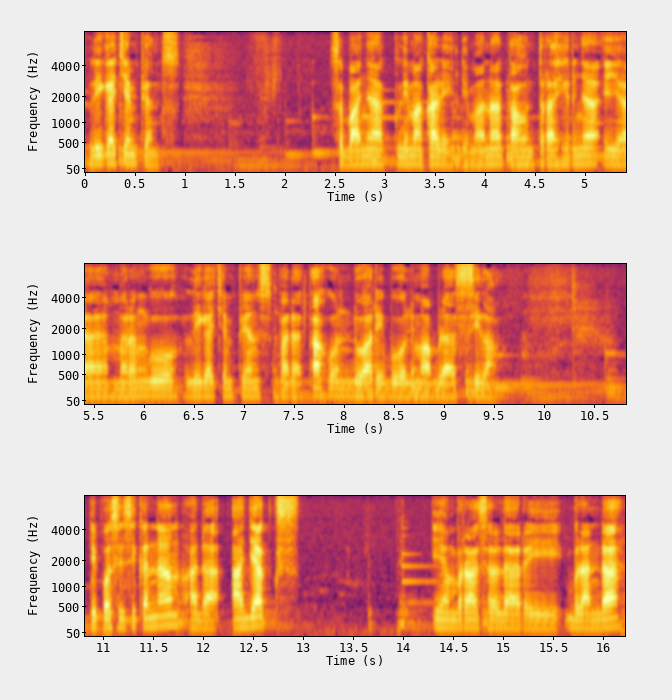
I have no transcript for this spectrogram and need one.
Liga Champions sebanyak lima kali, di mana tahun terakhirnya ia merenggu Liga Champions pada tahun 2015 silam. Di posisi keenam ada Ajax yang berasal dari Belanda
